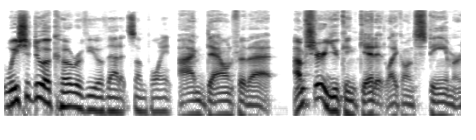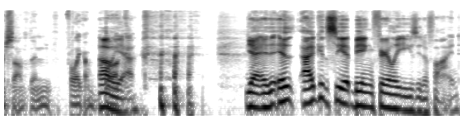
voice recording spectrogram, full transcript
We should do a co-review of that at some point. I'm down for that. I'm sure you can get it like on Steam or something for like a buck. Oh, yeah. Yeah, it, it, I could see it being fairly easy to find.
